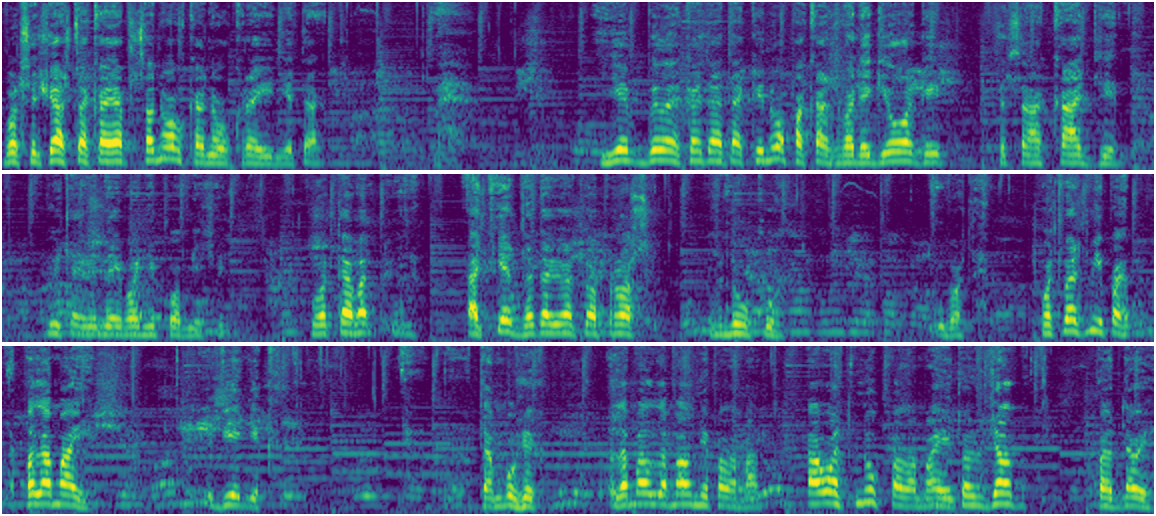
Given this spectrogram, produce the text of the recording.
вот сейчас такая обстановка на Украине, так. Е- Было когда-то кино, показывали Георгий Саакадзе. Вы, наверное, его не помните. Вот там отец задает вопрос внуку. Вот. Вот возьми, по- поломай веник там мужик ломал, ломал, не поломал. А вот внук поломает, он взял по одной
